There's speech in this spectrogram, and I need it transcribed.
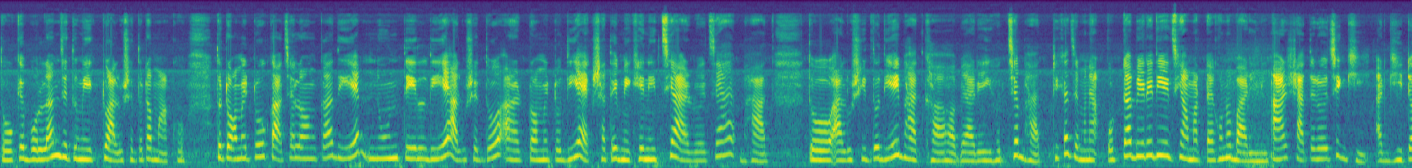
তো ওকে বললাম যে, তুমি একটু আলু সেদ্ধটা মাখো। তো টমেটো, কাঁচা লঙ্কা দিয়ে, নুন, তেল দিয়ে আলু সেদ্ধ আর টমেটো দিয়ে একসাথে মেখে নিচ্ছি। আর রয়েছে ভাত। তো আলু সিদ্ধ দিয়েই ভাত খাওয়া হবে। আর এই হচ্ছে ভাত। ঠিক আছে? মানে ওটা বেড়ে দিয়েছি, আমারটা এখনও বাড়িনি। আর সাথে রয়েছে ঘি, আর ঘিটা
